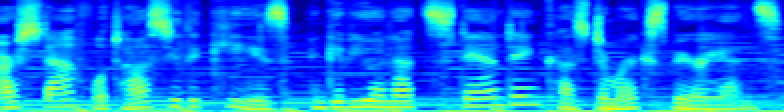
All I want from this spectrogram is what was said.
Our staff will toss you the keys and give you an outstanding customer experience.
